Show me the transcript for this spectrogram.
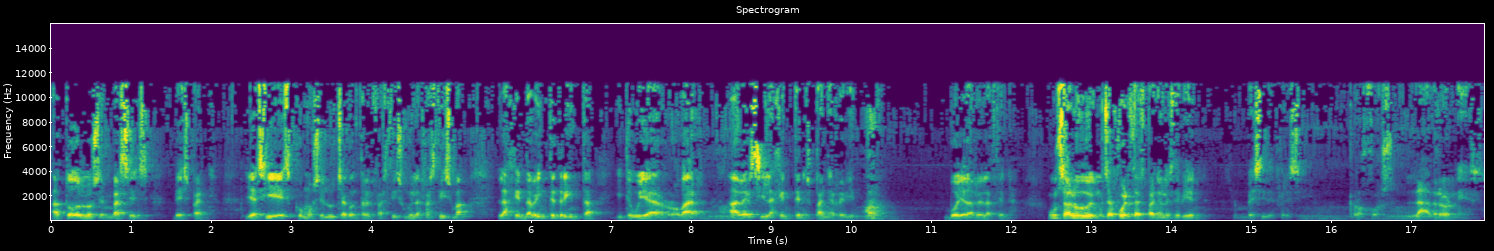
a todos los envases de España. Y así es como se lucha contra el fascismo y la fascisma, la Agenda 2030, y te voy a robar a ver si la gente en España revienta. Voy a darle la cena. Un saludo y mucha fuerza, españoles de bien. Un besi de fresi. Rojos, ladrones.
